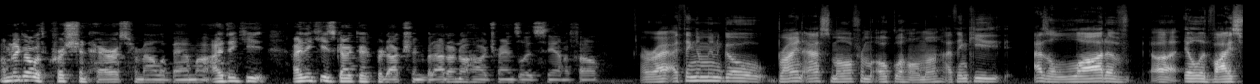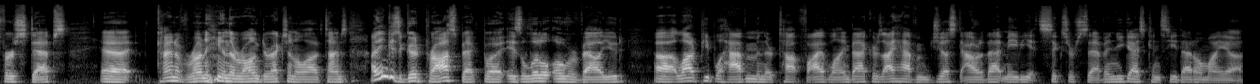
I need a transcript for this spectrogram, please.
I'm gonna go with Christian Harris from Alabama. I think he I think he's got good production, but I don't know how it translates to the NFL. All right, I think I'm gonna go Brian Asamoah from Oklahoma. I think he has a lot of uh, ill-advised first steps, uh, kind of running in the wrong direction a lot of times. I think he's a good prospect, but is a little overvalued. Uh, a lot of people have him in their top five linebackers. I have him just out of that, maybe at six or seven. You guys can see that on my uh,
